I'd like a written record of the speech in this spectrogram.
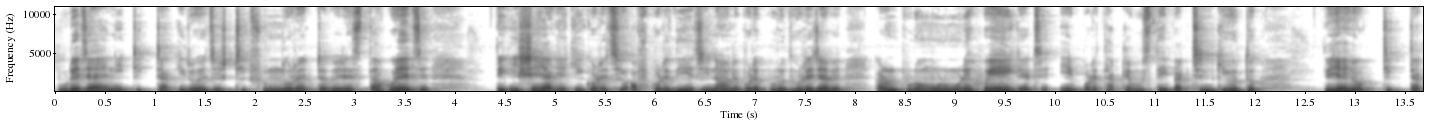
পুড়ে যায়নি, ঠিকঠাকই রয়েছে, ঠিক সুন্দর একটা বেরেস্তা হয়েছে। তো এসেই আগে কি করেছি অফ করে দিয়েছি, নাহলে পরে পুরো ধরে যাবে, কারণ পুরো মুড়মুড়ে হয়েই গেছে। এরপরে থাকলে বুঝতেই পারছেন কি হতো। তো যাই হোক, ঠিকঠাক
